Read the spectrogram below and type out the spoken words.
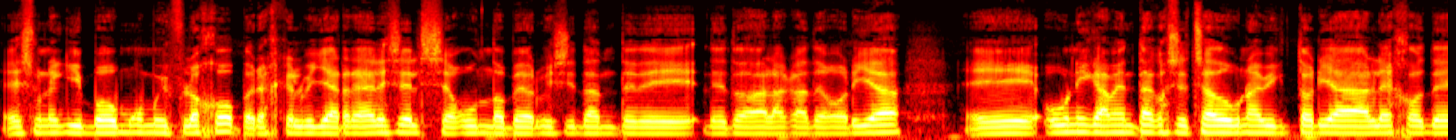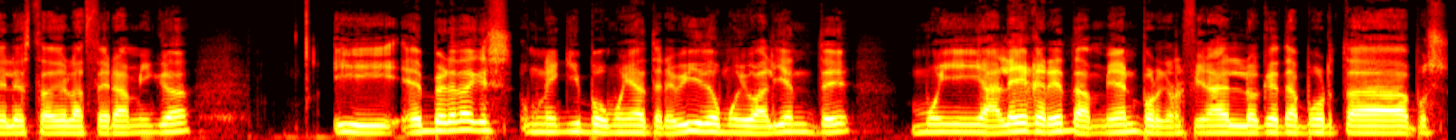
es un equipo muy muy flojo, pero es que el Villarreal es el segundo peor visitante de, de toda la categoría. Eh, únicamente ha cosechado una victoria lejos del Estadio de la Cerámica. Y es verdad que es un equipo muy atrevido, muy valiente, muy alegre también, porque al final es lo que te aporta pues,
